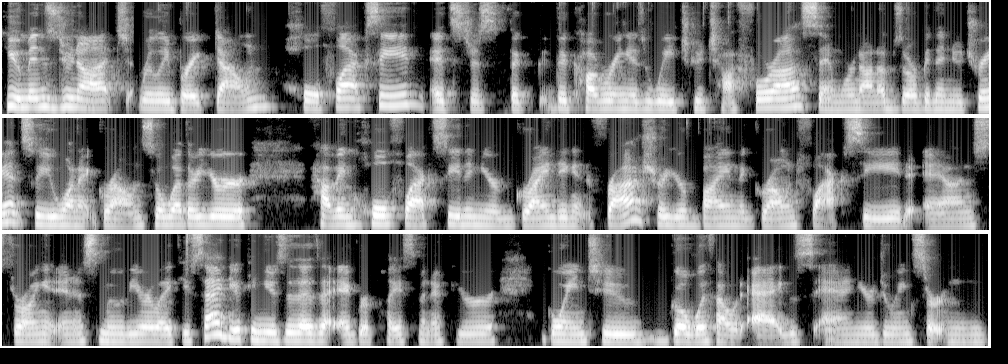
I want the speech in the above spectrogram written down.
humans do not really break down whole flaxseed. It's just the the covering is way too tough for us and we're not absorbing the nutrients so you want it ground. So whether you're having whole flaxseed and you're grinding it fresh or you're buying the ground flaxseed and throwing it in a smoothie or like you said you can use it as an egg replacement if you're going to go without eggs and you're doing certain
